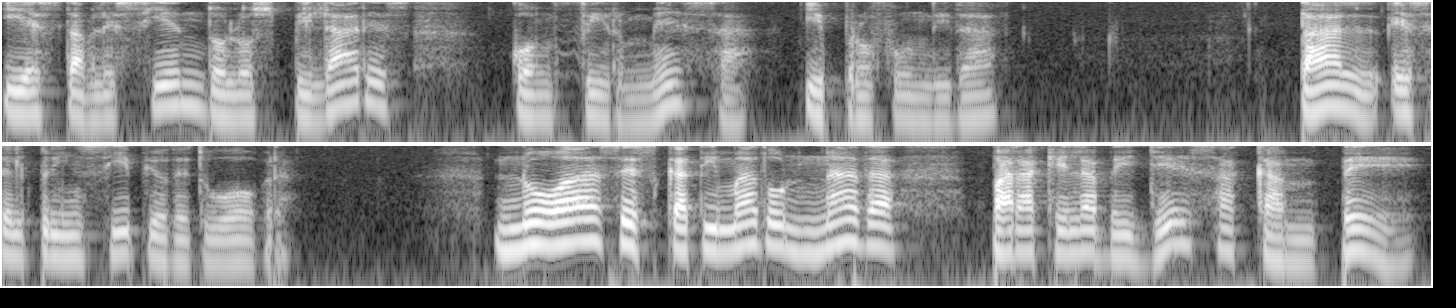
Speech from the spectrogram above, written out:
y estableciendo los pilares con firmeza y profundidad. Tal es el principio de tu obra. No has escatimado nada para que la belleza campee.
